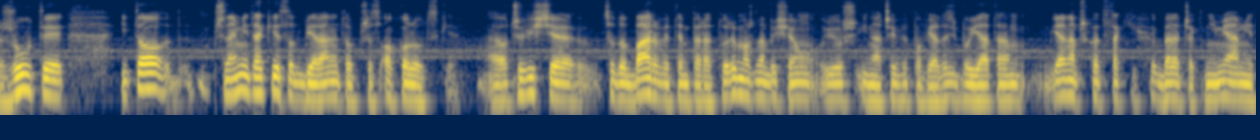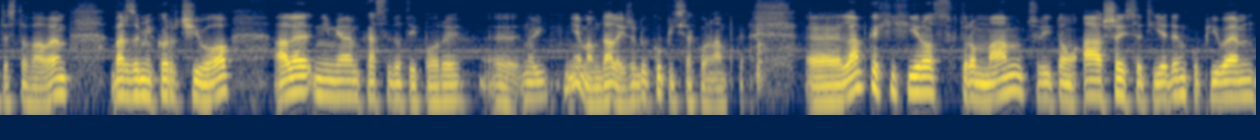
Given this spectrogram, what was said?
żółty. I to przynajmniej tak jest odbierane to przez oko ludzkie. E, oczywiście co do barwy, temperatury można by się już inaczej wypowiadać, bo ja tam, ja na przykład takich beleczek nie miałem, nie testowałem. Bardzo mnie korciło, ale nie miałem kasy do tej pory. e, No i nie mam dalej, żeby kupić taką lampkę. E, Lampkę Hihiros, którą mam, czyli tą A601 kupiłem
